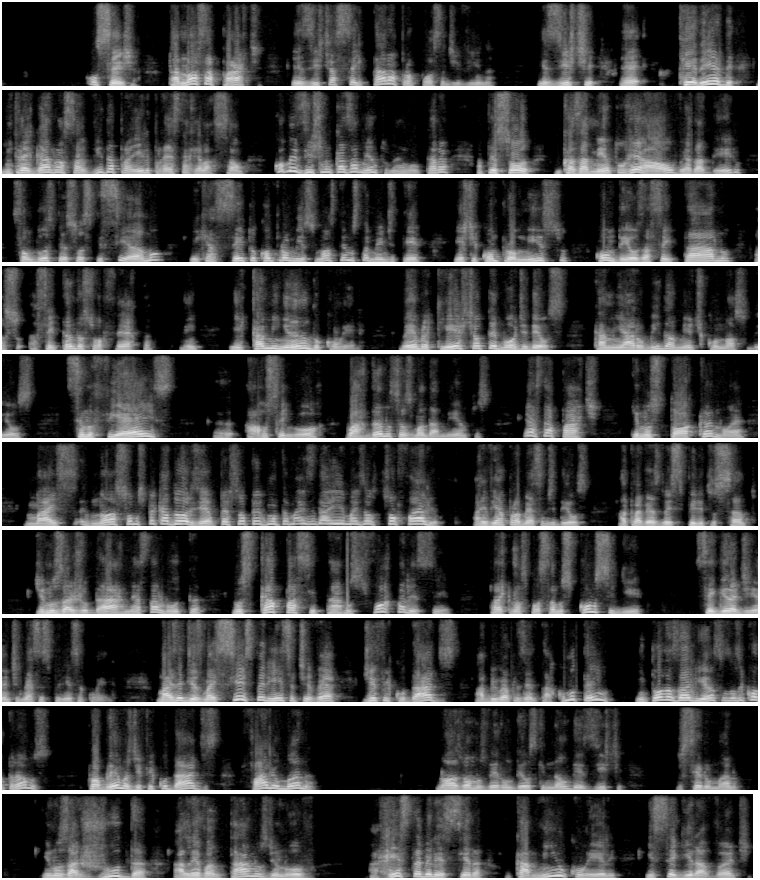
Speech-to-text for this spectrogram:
Ou seja, da nossa parte, existe aceitar a proposta divina, existe é, querer entregar nossa vida para ele, para esta relação, como existe no casamento, né? O cara, a pessoa, um casamento real, verdadeiro, são duas pessoas que se amam e que aceitam o compromisso. Nós temos também de ter este compromisso com Deus, aceitando, aceitando a sua oferta né? e caminhando com Ele. Lembra que este é o temor de Deus, caminhar humildemente com o nosso Deus, sendo fiéis uh, ao Senhor, guardando seus mandamentos. Esta é a parte que nos toca, não é? Mas nós somos pecadores. E a pessoa pergunta, mas daí? Mas eu sou falho. Aí vem a promessa de Deus, através do Espírito Santo, de nos ajudar nesta luta, nos capacitar, nos fortalecer, para que nós possamos conseguir seguir adiante nessa experiência com Ele. Mas ele diz: mas se a experiência tiver dificuldades, a Bíblia vai apresentar, como tem. Em todas as alianças nós encontramos problemas, dificuldades, falha humana. Nós vamos ver um Deus que não desiste do ser humano e nos ajuda a levantar-nos de novo, a restabelecer o caminho com Ele e seguir avante,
